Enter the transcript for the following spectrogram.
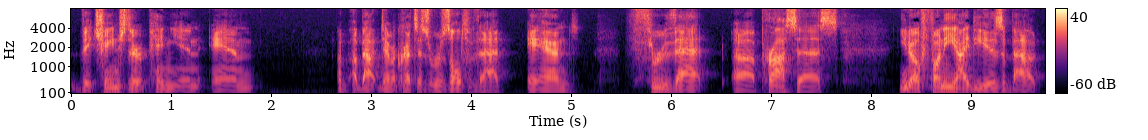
they changed their opinion and about Democrats as a result of that, and through that uh, process, you know, funny ideas about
